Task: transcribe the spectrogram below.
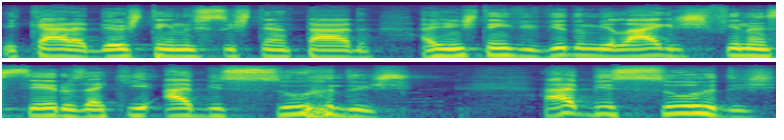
e cara, Deus tem nos sustentado. A gente tem vivido milagres financeiros aqui absurdos. Absurdos.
